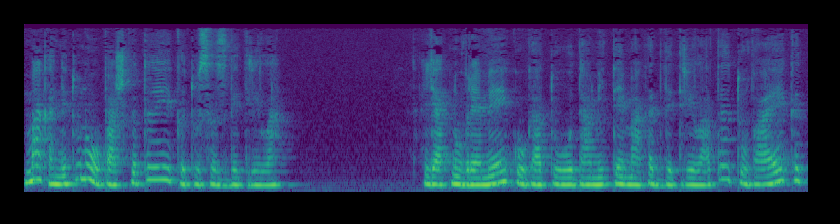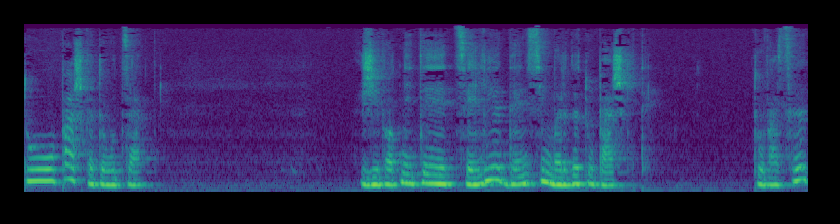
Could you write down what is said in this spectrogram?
Махането на опашката е като с ветрила. Лятно време, е, когато дамите махат ветрилата, това е като опашката отзад. Животните целия ден си мърдат опашките. Това са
